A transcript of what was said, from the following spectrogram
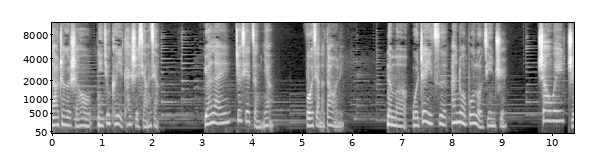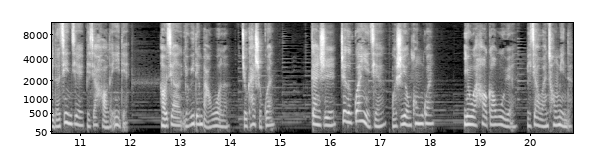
到这个时候，你就可以开始想想，原来这些怎样，佛讲的道理。那么我这一次安诺波罗进去，稍微指的境界比较好了一点，好像有一点把握了，就开始观。但是这个观以前我是用空观，因为好高骛远，比较玩聪明的。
